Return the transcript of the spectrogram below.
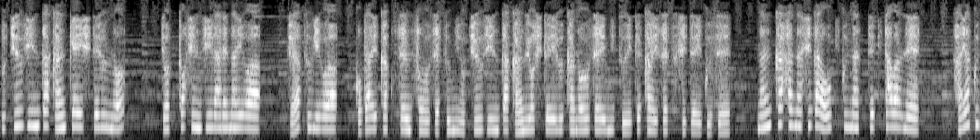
宇宙人が関係してるの？ちょっと信じられないわ。じゃあ次は、古代核戦争説に宇宙人が関与している可能性について解説していくぜ。なんか話が大きくなってきたわね。早く聞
